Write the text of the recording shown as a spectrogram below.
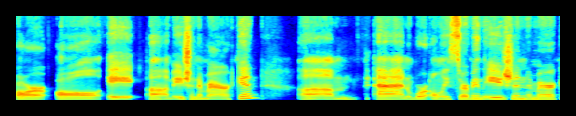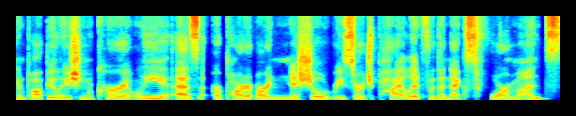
are all a um, Asian American. Um, and we're only serving the Asian American population currently as a part of our initial research pilot for the next four months.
